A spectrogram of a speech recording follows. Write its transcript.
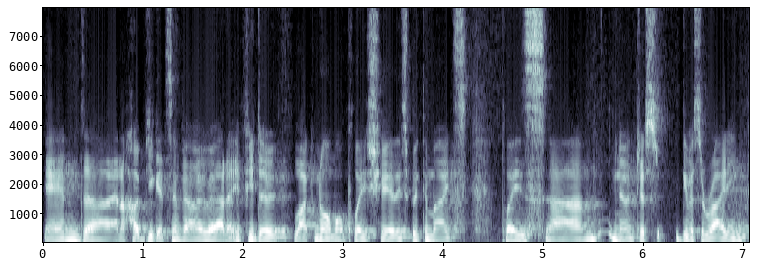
and uh, and I hope you get some value out of it. If you do, like normal, please share this with your mates. Please, um, you know, just give us a rating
